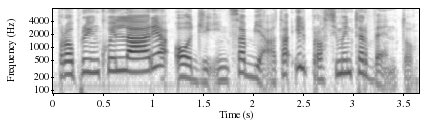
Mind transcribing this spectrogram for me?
proprio in quell'area, oggi insabbiata, il prossimo intervento.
